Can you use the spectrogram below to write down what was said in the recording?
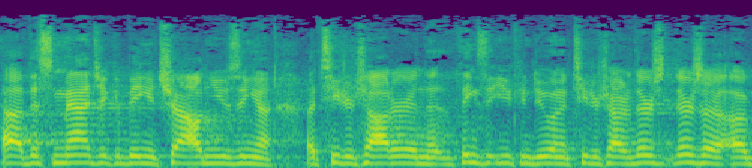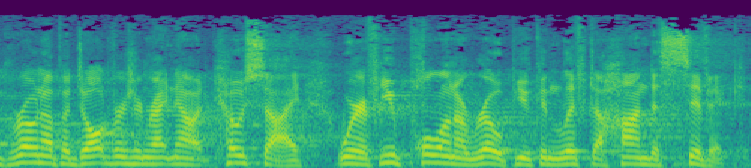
uh, this magic of being a child and using a, a teeter totter and the things that you can do on a teeter totter. There's, there's a, a grown up adult version right now at COSI where if you pull on a rope, you can lift a Honda Civic.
